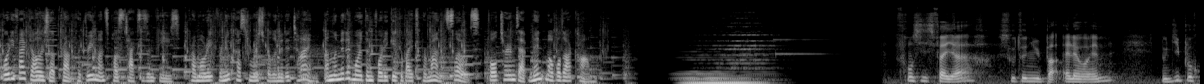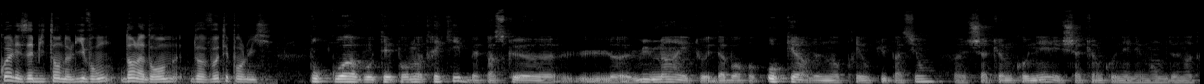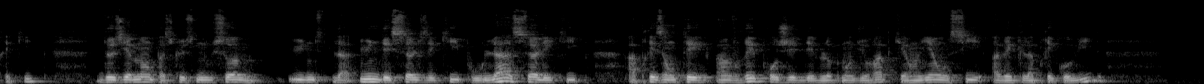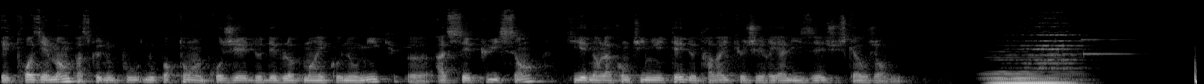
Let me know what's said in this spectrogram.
$45 upfront for three months plus taxes and fees. Promo rate for new customers for limited time. Unlimited more than 40 gigabytes per month. Slows. Full terms at mintmobile.com. Francis Fayard, soutenu par LREM, nous dit pourquoi les habitants de Livron, dans la Drôme, doivent voter pour lui. Pourquoi voter pour notre équipe? Ben, Parce que l'humain est d'abord au cœur de nos préoccupations. Euh, Chacun me connaît et chacun connaît les membres de notre équipe. Deuxièmement, parce que nous sommes une, des seules équipes ou la seule équipe à présenter un vrai projet de développement durable qui est en lien aussi avec l'après-Covid. Et troisièmement, parce que nous portons un projet de développement économique euh, assez puissant qui est dans la continuité de travail que j'ai réalisé jusqu'à aujourd'hui.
